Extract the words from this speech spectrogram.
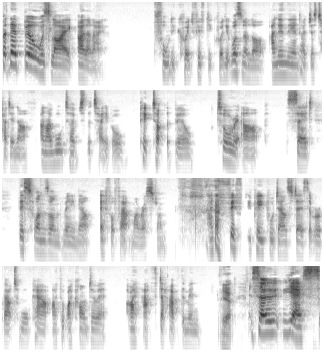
But their bill was like, I don't know, 40 quid, 50 quid. It wasn't a lot. And in the end, I just had enough. And I walked over to the table, picked up the bill, tore it up, said, This one's on me. Now, F off out of my restaurant. I had 50 people downstairs that were about to walk out. I thought, I can't do it. I have to have them in. Yeah. So, yes,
